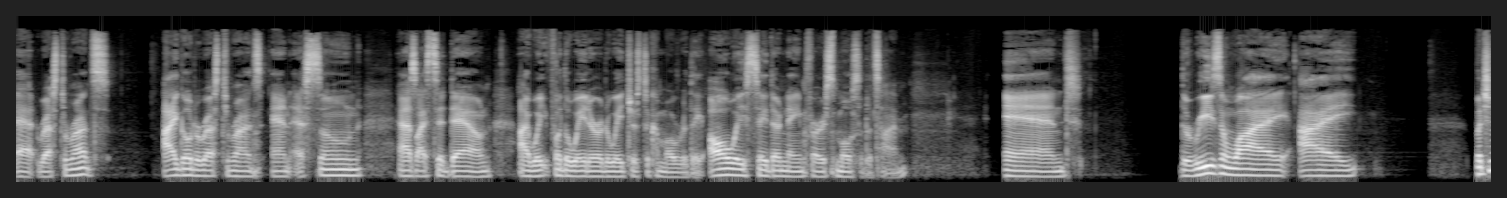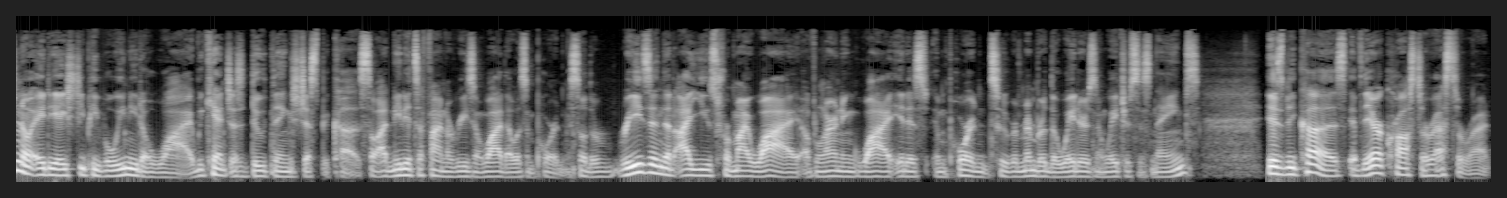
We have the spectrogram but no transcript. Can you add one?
at restaurants i go to restaurants and as soon as I sit down, I wait for the waiter or the waitress to come over. They always say their name first most of the time. And the reason why I but you know, ADHD people, we need a why. We can't just do things just because. So I needed to find a reason why that was important. So the reason that I use for my why of learning why it is important to remember the waiters and waitresses' names is because if they're across the restaurant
